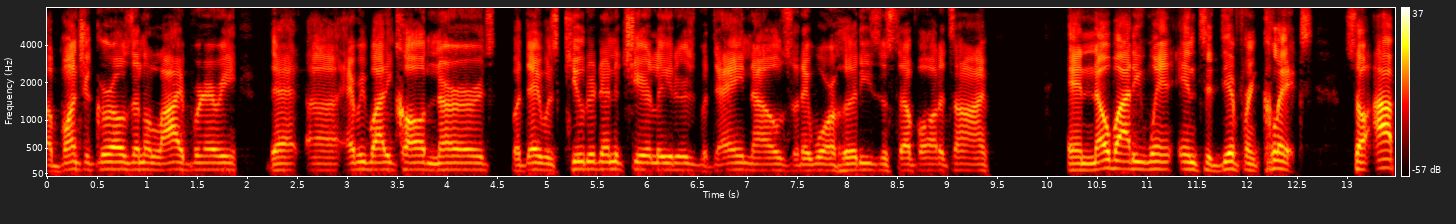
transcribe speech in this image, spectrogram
a bunch of girls in the library that uh, everybody called nerds, but they was cuter than the cheerleaders, but they ain't know, so they wore hoodies and stuff all the time. And nobody went into different cliques. So I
